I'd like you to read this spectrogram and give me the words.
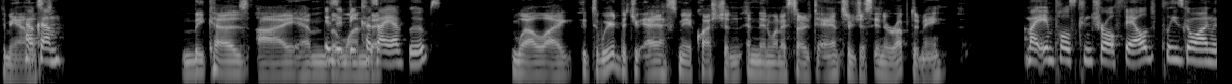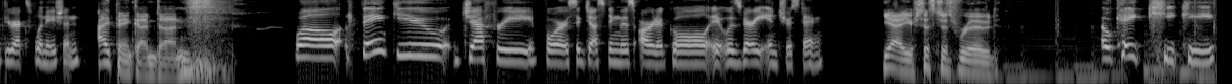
to be honest. How come? Because I am Is it because that, I have boobs? well, I it's weird that you asked me a question and then when I started to answer just interrupted me. My impulse control failed. Please go on with your explanation. I think I'm done. Well, thank you, Jeffrey, for suggesting this article. It was very interesting. yeah, your sister's rude. Okay, Kiki.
